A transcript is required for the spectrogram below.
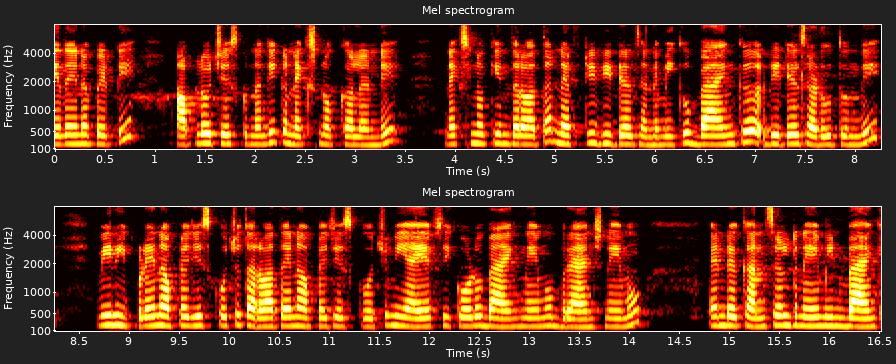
ఏదైనా పెట్టి అప్లోడ్ చేసుకున్నాక ఇక్కడ నెక్స్ట్ నొక్కాలండి. నెక్స్ట్ నొక్కిన తర్వాత నెఫ్టీ డీటెయిల్స్ అండి. మీకు బ్యాంక్ డీటెయిల్స్ అడుగుతుంది. మీరు ఇప్పుడైనా అప్లై చేసుకోవచ్చు తర్వాత అయినా అప్లై చేసుకోవచ్చు. మీ IFSC code bank name branch name and consult name in bank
